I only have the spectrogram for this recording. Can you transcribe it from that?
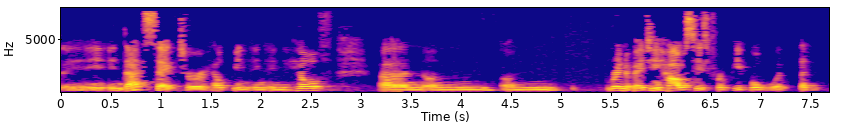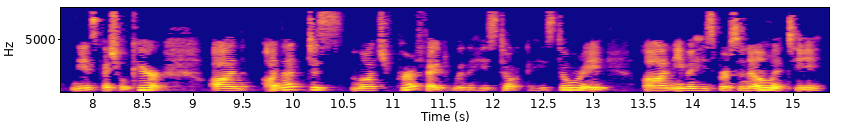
in, in that sector, helping in, in health and on, on renovating houses for people with, that need special care. And, and that just matched perfect with his, his story and even his personality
